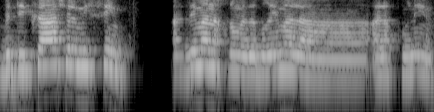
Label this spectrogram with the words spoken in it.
בדיקה של מיסים, אז אם אנחנו מדברים על, ה, על הקונים,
